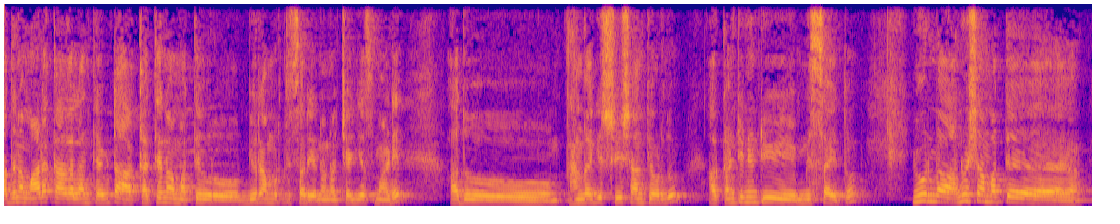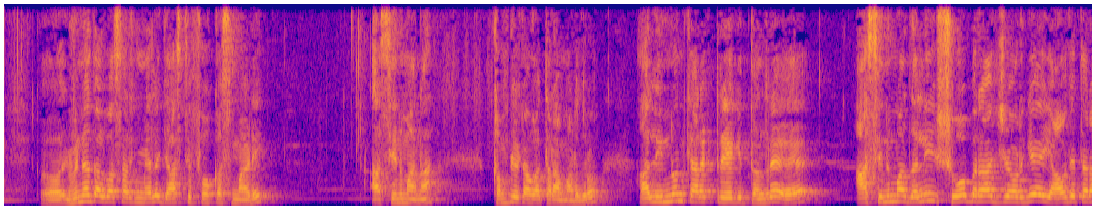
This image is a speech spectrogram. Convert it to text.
ಅದನ್ನು ಮಾಡೋಕ್ಕಾಗಲ್ಲ ಅಂತ ಹೇಳ್ಬಿಟ್ಟು ಆ ಕಥೆನ ಮತ್ತೆ ಇವರು ಬೀರಾಮೂರ್ತಿ ಸರ್ ಏನೋ ಚೇಂಜಸ್ ಮಾಡಿ, ಅದು ಹಾಗಾಗಿ ಶ್ರೀಶಾಂತಿ ಅವ್ರದ್ದು ಆ ಕಂಟಿನ್ಯೂಟಿ ಮಿಸ್ ಆಯಿತು. ಇವ್ರ ಅನುಷಾ ಮತ್ತು ವಿನೋದ್ ಅಲ್ವಾ ಸರ್ ಮೇಲೆ ಜಾಸ್ತಿ ಫೋಕಸ್ ಮಾಡಿ ಆ ಸಿನಿಮಾನ ಕಂಪ್ಲೀಟ್ ಆಗೋ ಥರ ಮಾಡಿದ್ರು. ಅಲ್ಲಿ ಇನ್ನೊಂದು ಕ್ಯಾರೆಕ್ಟರ್ ಹೇಗಿತ್ತಂದರೆ, ಆ ಸಿನಿಮಾದಲ್ಲಿ ಶೋಭರಾಜ್ ಅವ್ರಿಗೆ ಯಾವುದೇ ಥರ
